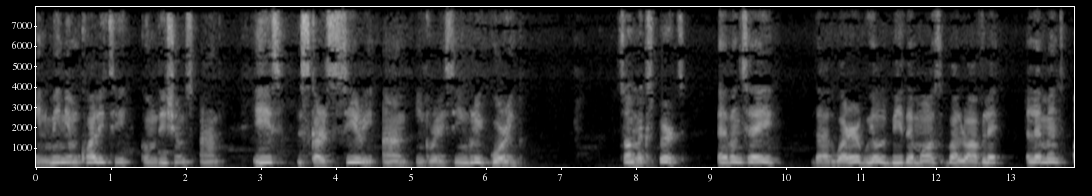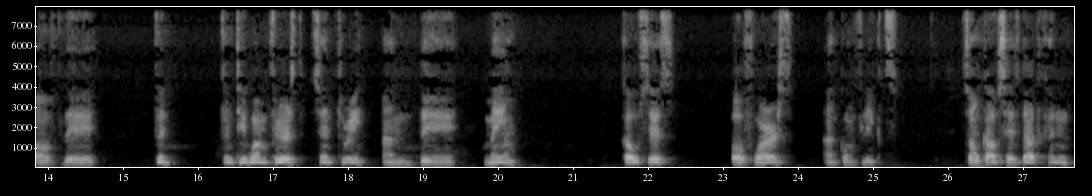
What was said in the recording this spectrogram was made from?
in minimum quality conditions and is scarcity and increasingly worrying. Some experts even say that water will be the most valuable element of the 21st century and the main causes of wars and conflicts. Some causes that can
